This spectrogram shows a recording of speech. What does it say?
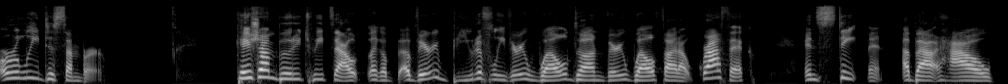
early December, Kayshon Boutte tweets out like a, a very beautifully, very well done, very well thought out graphic and statement about how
